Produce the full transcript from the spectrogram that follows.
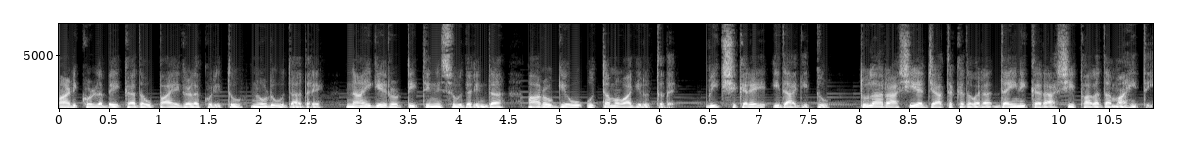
ಮಾಡಿಕೊಳ್ಳಬೇಕಾದ ಉಪಾಯಗಳ ಕುರಿತು ನೋಡುವುದಾದರೆ, ನಾಯಿಗೆ ರೊಟ್ಟಿ ತಿನ್ನಿಸುವುದರಿಂದ ಆರೋಗ್ಯವು ಉತ್ತಮವಾಗಿರುತ್ತದೆ. ವೀಕ್ಷಕರೇ, ಇದಾಗಿತ್ತು ತುಲಾ ರಾಶಿಯ ಜಾತಕದವರ ದೈನಿಕ ರಾಶಿ ಫಲದ ಮಾಹಿತಿ.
